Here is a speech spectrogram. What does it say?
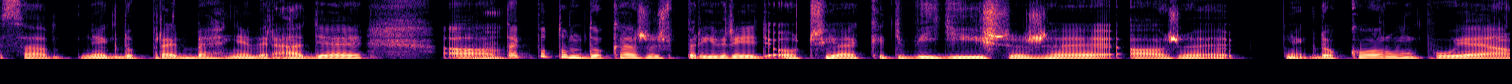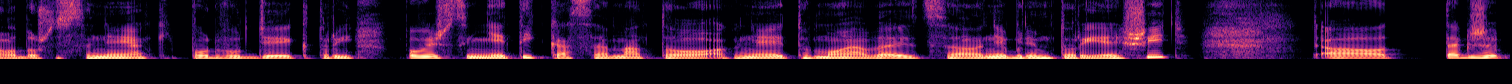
sa niekto predbehne v rade, a, tak potom dokážeš privrieť oči, aj keď vidíš, že, a, že niekto korumpuje, alebo že sa nejaký podvod deje, ktorý povieš si, netýka sa ma to, ak nie je to moja vec, nebudem to riešiť. A, Takže,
